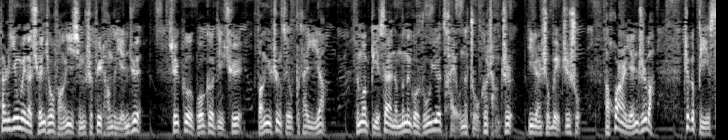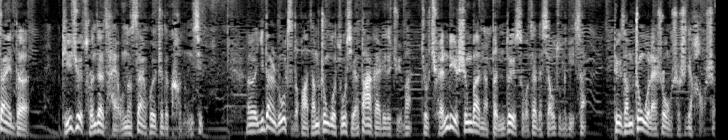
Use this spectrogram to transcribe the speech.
但是因为呢，全球防疫形势非常的严峻，所以各国各地区防疫政策又不太一样。那么比赛能不能够如约采用的主客场制，依然是未知数啊。换而言之吧，这个比赛的的确存在采用的赛会制的可能性。呃，一旦如此的话，咱们中国足协大概率的举办，就是全力申办呢本队所在的小组的比赛。对于咱们中国来说，我们说是件好事。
